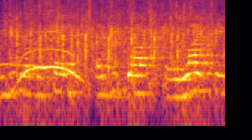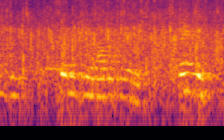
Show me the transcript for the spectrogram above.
for you to understand that you've got a life-changing synergy and opportunity. Thank you.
